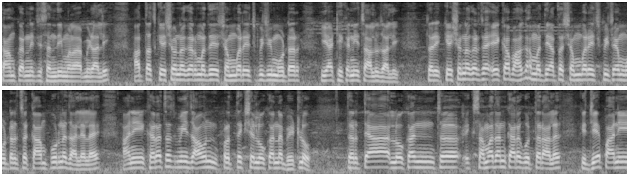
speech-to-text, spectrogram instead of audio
काम करण्याची संधी मला मिळाली. आत्ताच केशवनगरमध्ये शंभर एच पीची मोटर या ठिकाणी चालू झाली. तर केशवनगरच्या एका भागामध्ये आता शंभर एच पीच्या मोटरचं काम पूर्ण झालेलं आहे. आणि खरंचच मी जाऊन प्रत्यक्ष लोकांना भेटलो. तर त्या लोकांचं एक समाधानकारक उत्तर आलं की जे पाणी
